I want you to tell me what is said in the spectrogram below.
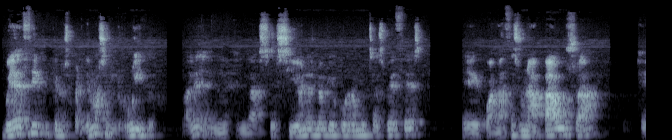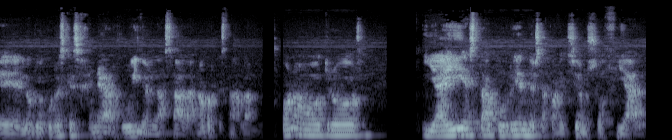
voy a decir que nos perdemos el ruido, ¿vale? En, las sesiones lo que ocurre muchas veces, eh, cuando haces una pausa, eh, lo que ocurre es que se genera ruido en la sala, ¿no? Porque están hablando con otros y ahí está ocurriendo esa conexión social,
